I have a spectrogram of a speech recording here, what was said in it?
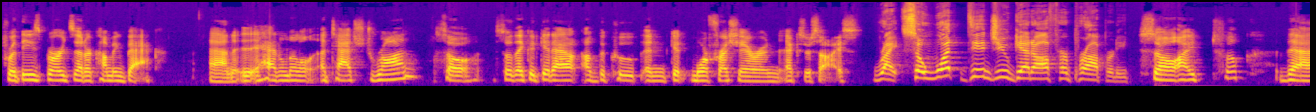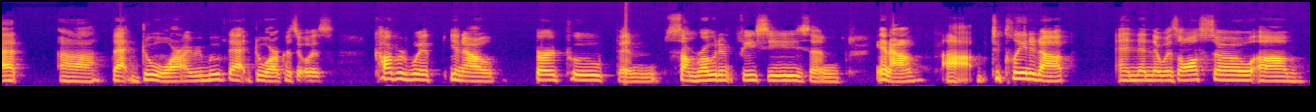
for these birds that are coming back. And it had a little attached run so so they could get out of the coop and get more fresh air and exercise. Right. So what did you get off her property? So i took that uh, that door. I removed that door because it was covered with you know bird poop and some rodent feces and you know uh, to clean it up. And then there was also um,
